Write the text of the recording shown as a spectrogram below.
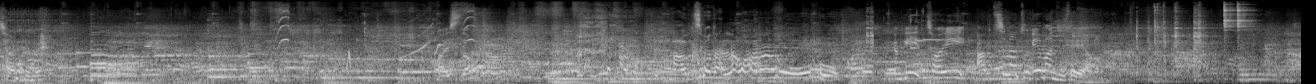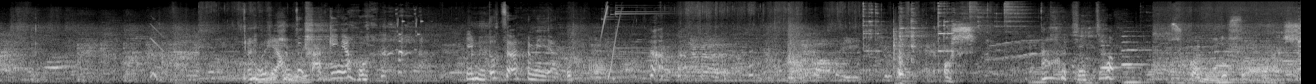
잘했네. 맛있어? 아, 앞치마 달라고 하라고. 여기 저희 앞치마 두 개만 주세요. 왜 양쪽 다 끼냐고. 인도 사람이냐고. 어씨. 아 진짜? 숟갈도 묻었어. 아씨.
